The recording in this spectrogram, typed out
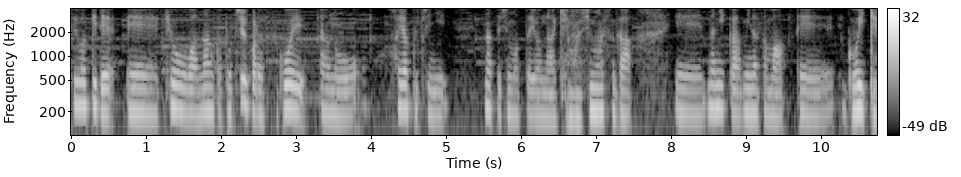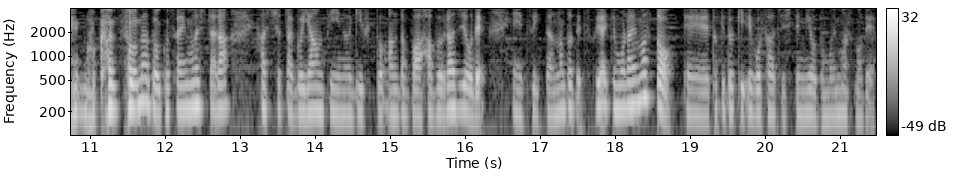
というわけで、えー、今日はなんか途中からすごいあの早口になってしまったような気もしますが、えー、何か皆様、えー、ご意見ご感想などございましたら「ハッシュタグヤンピーのギフトアンダーバーハブラジオで」えー、ツイッターなどでつぶやいてもらいますと、えー、時々エゴサーチしてみようと思いますので、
